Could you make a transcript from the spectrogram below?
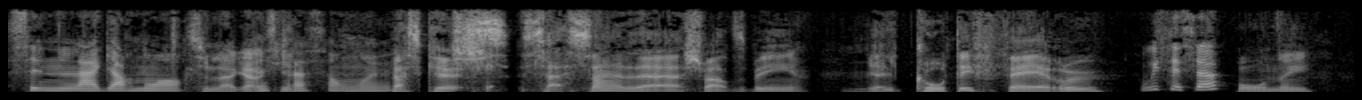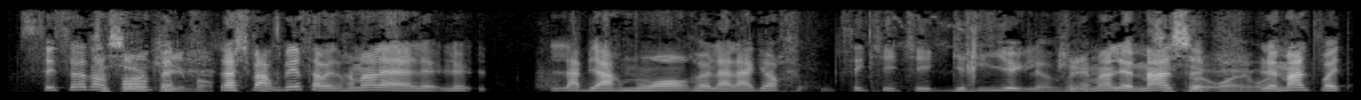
C'est une lager noire. C'est une. Inspiration, euh, Parce que ça sent la Schwarzbier. Il y a le côté ferreux Oui, c'est ça. au nez. C'est ça, dans le fond. ça, bon. La Schwarzbier, ça va être vraiment la, bière noire, euh, la lager qui, qui est grillée. Là. Vraiment, le malt, C'est ça, ouais, ouais. le malt va être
